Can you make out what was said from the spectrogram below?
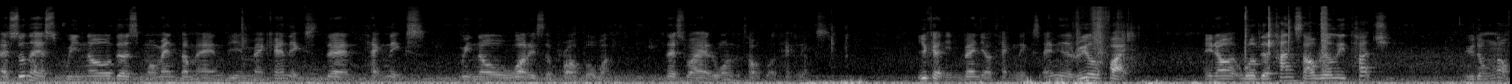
as soon as we know this momentum and the mechanics then techniques we know what is the proper one. That's why I don't want to talk about techniques. You can invent your techniques. And in a real fight, you know, will the Tan Sao really touch? You don't know.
